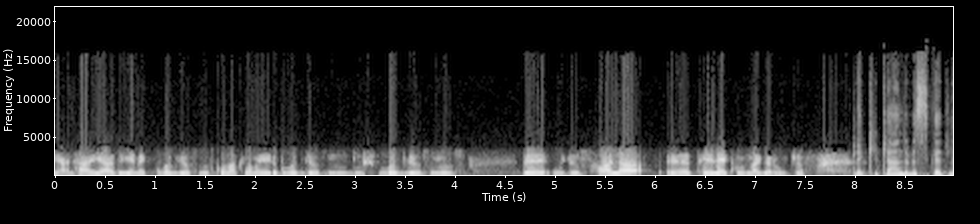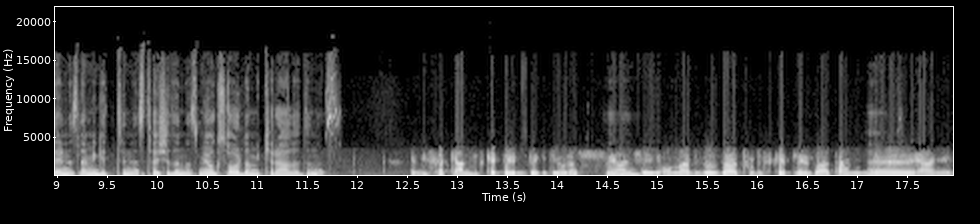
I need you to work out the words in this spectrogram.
yani her yerde yemek bulabiliyorsunuz, konaklama yeri bulabiliyorsunuz, duş bulabiliyorsunuz ve ucuz. Hala e, TL kuruna göre ucuz. Peki kendi bisikletlerinizle mi gittiniz? Taşıdınız mı yoksa orada mı kiraladınız? E, Biz hep kendi bisikletlerimize gidiyoruz. Hı hı. Yani şey onlar bize özel tur bisikletleri zaten. Evet. Ee, yani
